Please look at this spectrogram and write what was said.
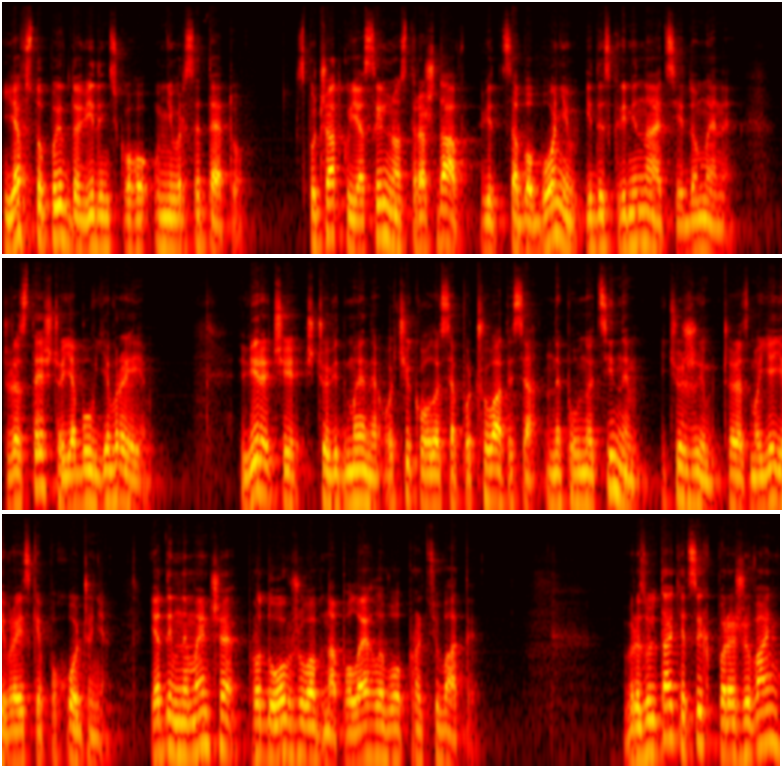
я вступив до Віденського університету. Спочатку я сильно страждав від забобонів і дискримінації до мене через те, що я був євреєм. Вірячи, що від мене очікувалося почуватися неповноцінним і чужим через моє єврейське походження, я тим не менше продовжував наполегливо працювати. В результаті цих переживань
